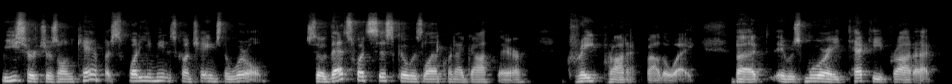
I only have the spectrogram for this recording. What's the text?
researchers on campus. What do you mean it's going to change the world? So that's what Cisco was like when I got there. Great product, by the way, but it was more a techie product.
